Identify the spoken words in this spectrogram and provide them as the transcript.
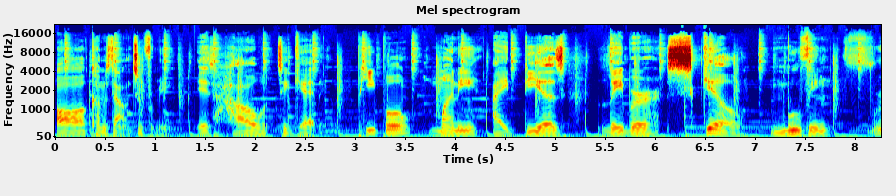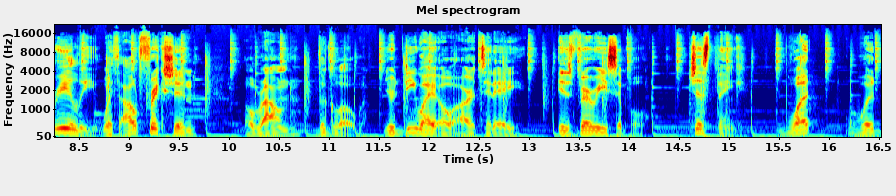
all comes down to for me is how to get people, money, ideas, labor, skill moving freely without friction around the globe. Your DYOR today is very simple. Just think, what would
